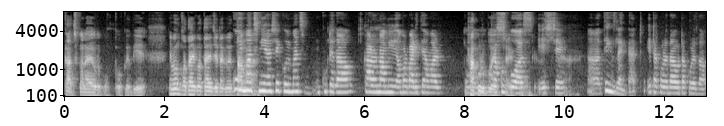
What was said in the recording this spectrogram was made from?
কাজ করায় ওকে দিয়ে এবং কথায় কথায় যেটা করে কই মাছ নিয়ে আসে কই মাছ কুটে দাও কারণ আমি আমার বাড়িতে আমার ঠাকুর ঠাকুরপো এসছে, থিংস লাইক দ্যাট এটা করে দাও ওটা করে দাও।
